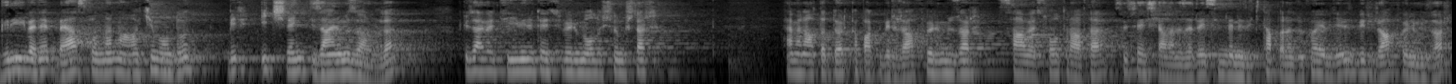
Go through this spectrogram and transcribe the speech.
Gri ve de beyaz tonların hakim olduğu bir iç renk dizaynımız var burada. Güzel bir TV ünitesi bölümü oluşturmuşlar. Hemen altta dört kapaklı bir raf bölümümüz var. Sağ ve sol tarafta süs eşyalarınızı, resimlerinizi, kitaplarınızı koyabileceğiniz bir raf bölümümüz var.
